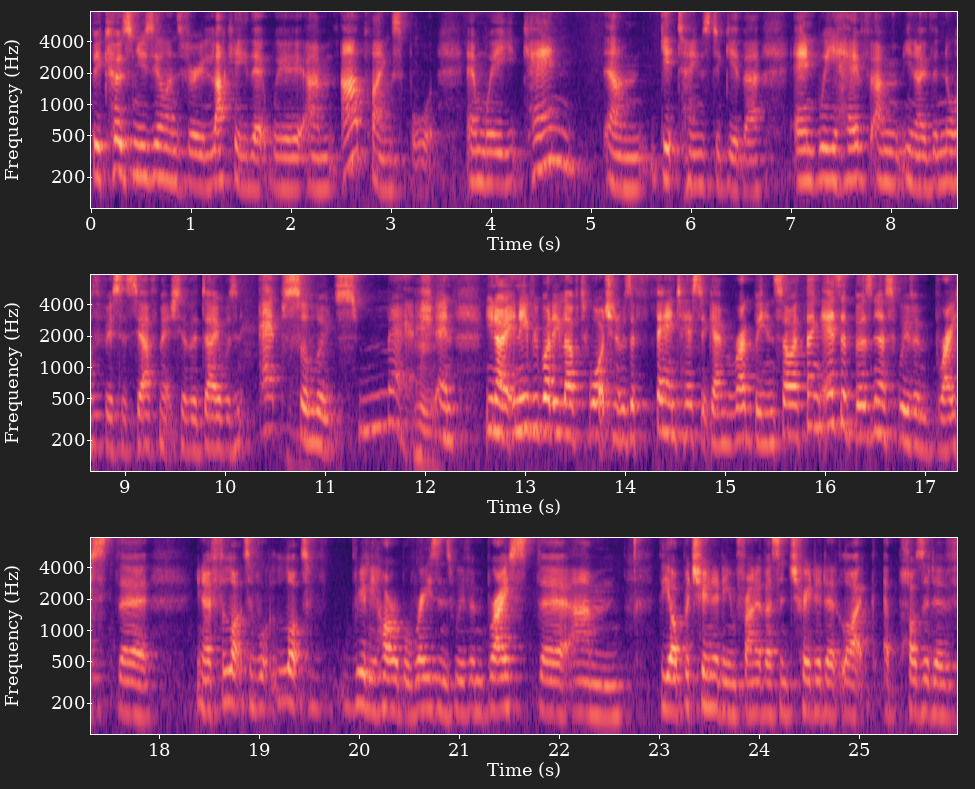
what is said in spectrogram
because New Zealand's very lucky that we um, are playing sport and we can um, get teams together. And we have, um, you know, the North versus South match the other day was an absolute smash. Mm. And, you know, and everybody loved to watch, and it was a fantastic game of rugby. And so I think as a business, we've embraced the, you know, for lots of lots of really horrible reasons, we've embraced the um, the opportunity in front of us and treated it like a positive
